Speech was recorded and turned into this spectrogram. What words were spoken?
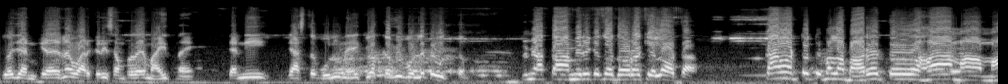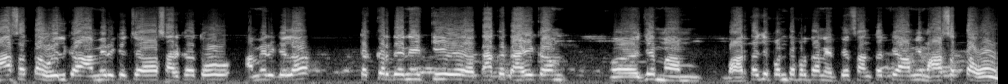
किंवा ज्यांना वारकरी संप्रदाय माहीत नाही त्यांनी जास्त बोलू नये किंवा कमी बोललं तर उत्तम. तुम्ही आता अमेरिकेचा दौरा केला होता. काय वाटतं तुम्हाला भारत हा महा- महासत्ता होईल का? अमेरिकेच्या सारखा तो अमेरिकेला टक्कर देणे इतकी ताकद आहे का? जे भारताचे पंतप्रधान आहेत ते सांगतात की आम्ही महासत्ता होऊ.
